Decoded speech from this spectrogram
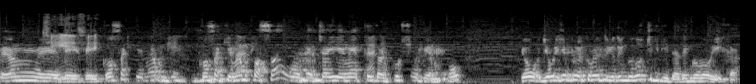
eh, Sí, de, sí. de cosas, que me han, cosas que me han pasado, ¿cachai? En este transcurso de tiempo. Yo, yo, por ejemplo, les comento, yo tengo dos chiquititas, tengo dos hijas.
